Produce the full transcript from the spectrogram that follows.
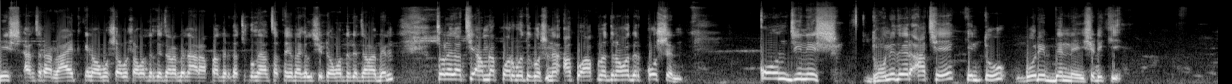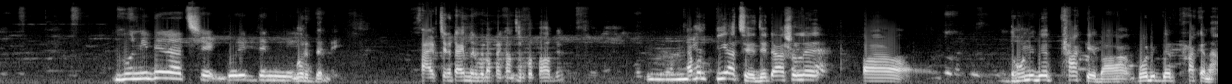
বিশ। অ্যান্সারটা রাইট কিনা? অবশ্যই অবশ্যই আমাদেরকে জানাবেন। আর আপনাদের কাছে কোনো অ্যান্সার থেকে থাকলে সেটা আমাদেরকে জানাবেন। চলে যাচ্ছি আমরা পরবর্তী কোশ্চেনে আপু আপনার জন্য আমাদের কোশ্চেন কোন জিনিস ধনীদের আছে কিন্তু গরিবদের নেই? সেটি কি? ধনীদের আছে গরিবদের নেই। গরিবদের নেই। ফাইভ সেকেন্ড টাইমের মধ্যে আপনাকে আনসার করতে হবে। এমন কি আছে যেটা আসলে ধনীদের থাকে বা গরিবদের থাকে না?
